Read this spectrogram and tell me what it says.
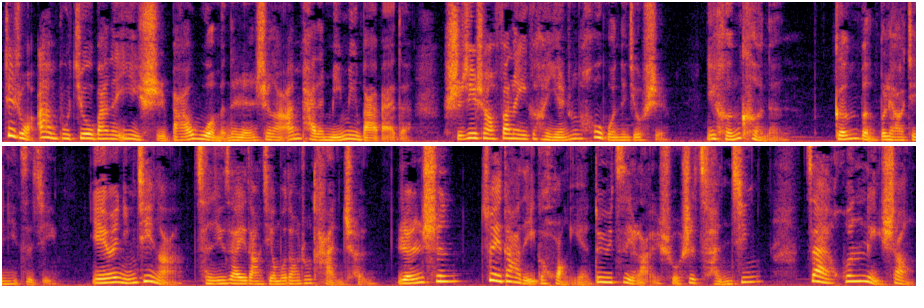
这种按部就班的意识，把我们的人生啊安排的明明白白的，实际上犯了一个很严重的后果，那就是你很可能根本不了解你自己。演员宁静啊，曾经在一档节目当中坦诚，人生最大的一个谎言，对于自己来说是曾经在婚礼上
